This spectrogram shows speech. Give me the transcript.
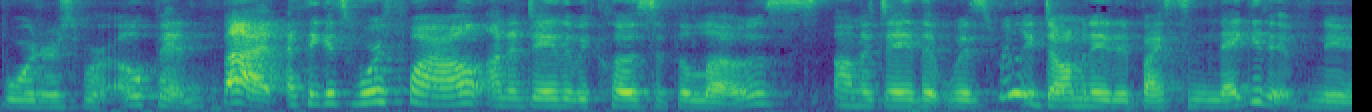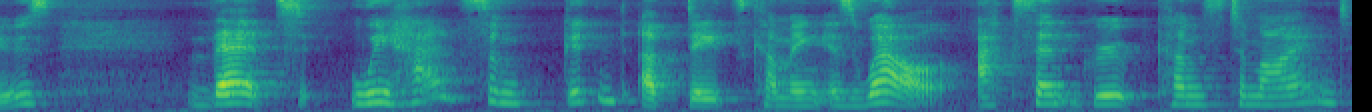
borders were open. But I think it's worthwhile on a day that we closed at the lows, on a day that was really dominated by some negative news, that we had some good updates coming as well. Accent Group comes to mind.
